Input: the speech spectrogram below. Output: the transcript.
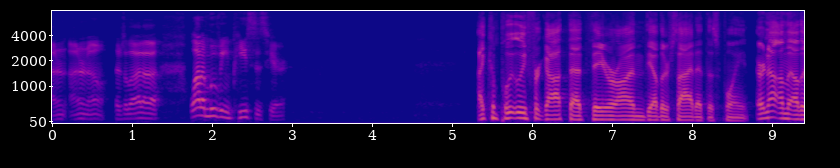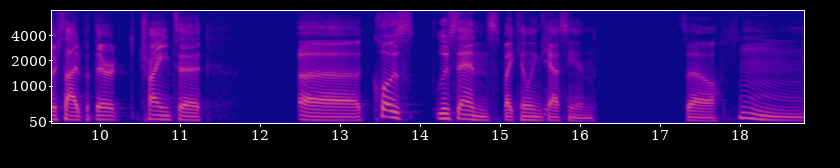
I don't I don't know. There's a lot of a lot of moving pieces here. I completely forgot that they were on the other side at this point, or not on the other side, but they're trying to uh close loose ends by killing Yeah. Cassian. So, hmm.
